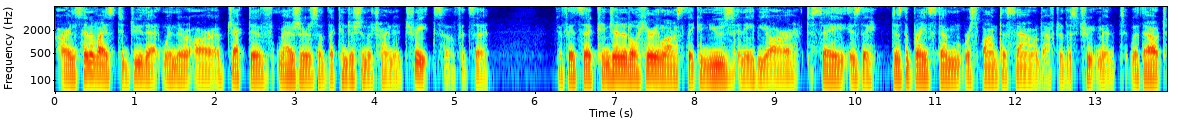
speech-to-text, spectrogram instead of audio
are incentivized to do that when there are objective measures of the condition they're trying to treat. So if it's a if it's a congenital hearing loss, they can use an ABR to say, is the, does the brainstem respond to sound after this treatment without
